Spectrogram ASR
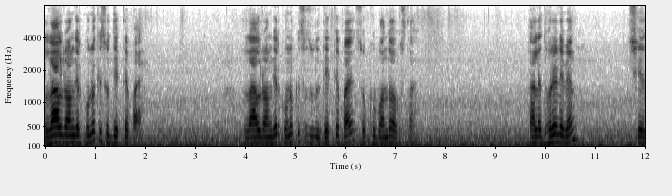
লাল রঙের কোনো কিছু দেখতে পায়। লাল রঙের কোনো কিছু যদি দেখতে পায়, চক্ষু বন্ধ অবস্থায় তাহলে ধরে নেবেন সে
